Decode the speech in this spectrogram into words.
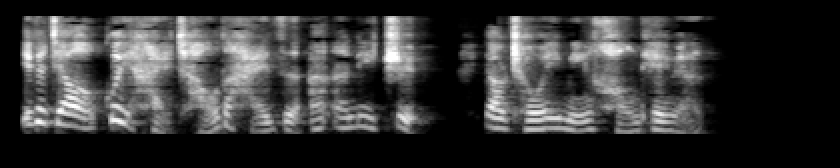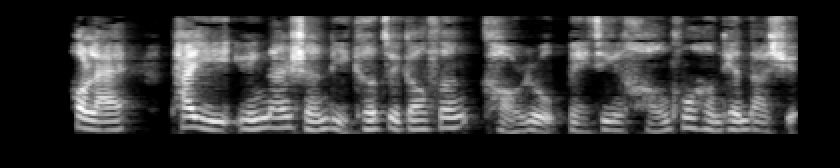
一个叫桂海潮的孩子安安立志要成为一名航天员。后来，他以云南省理科最高分考入北京航空航天大学。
